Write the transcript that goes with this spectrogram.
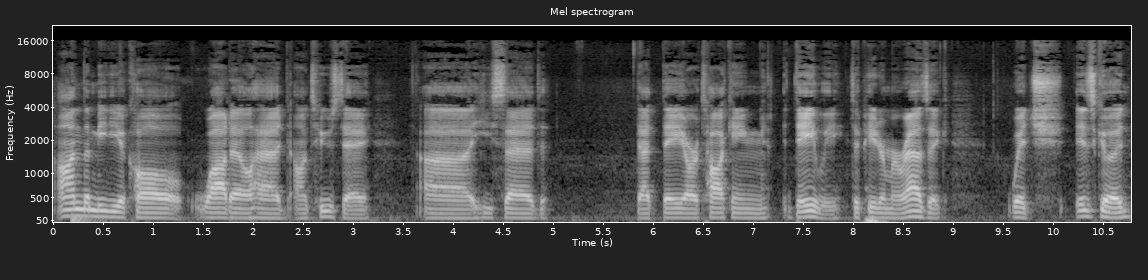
on the media call Waddell had on Tuesday uh, he said that they are talking daily to Peter Mrazek, which is good.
